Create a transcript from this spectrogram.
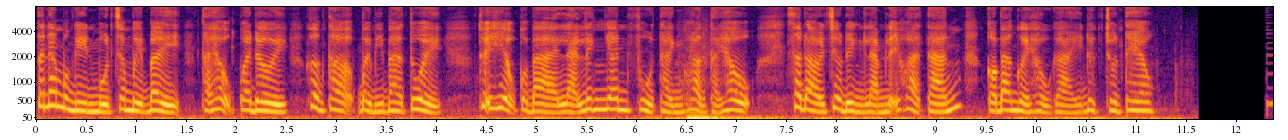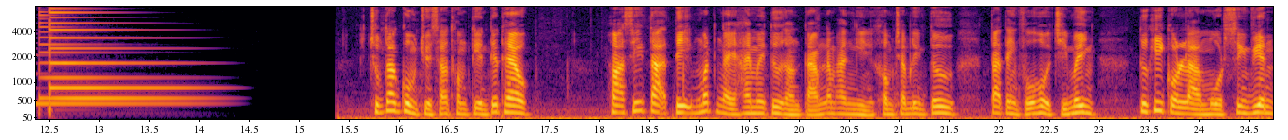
Tới năm 1117, Thái Hậu qua đời, hưởng thọ 73 tuổi. Thụy hiệu của bà là Linh Nhân Phủ Thánh Hoàng Thái Hậu. Sau đó triều đình làm lễ hỏa táng, có ba người hầu gái được chôn theo. Chúng ta cùng chuyển sang thông tin tiếp theo. Họa sĩ Tạ Tị mất ngày 24 tháng 8 năm 2004 tại thành phố Hồ Chí Minh. Từ khi còn là một sinh viên,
